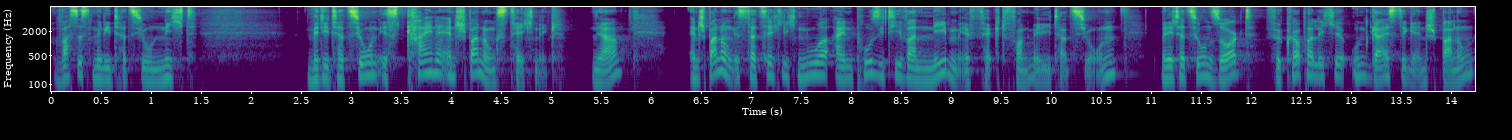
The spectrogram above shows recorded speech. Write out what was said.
Was ist Meditation nicht? Meditation ist keine Entspannungstechnik. Ja? Entspannung ist tatsächlich nur ein positiver Nebeneffekt von Meditation. Meditation sorgt für körperliche und geistige Entspannung,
